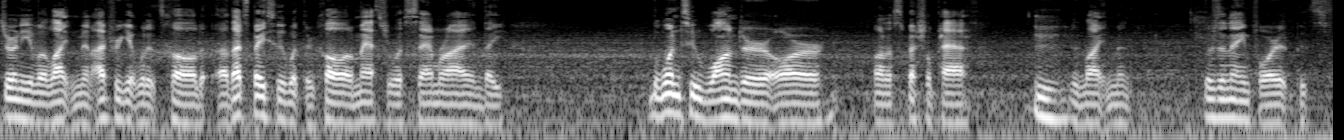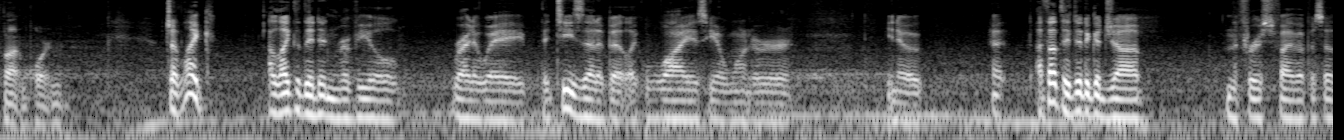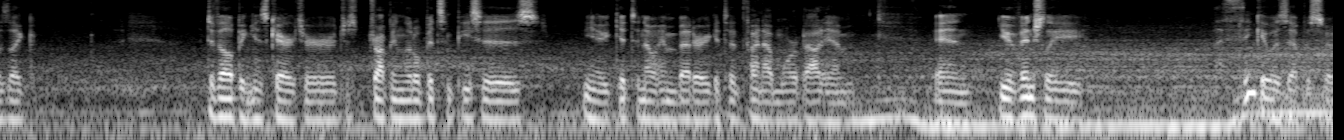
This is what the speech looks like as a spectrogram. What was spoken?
Journey of Enlightenment. I forget what it's called. Uh, that's basically what they're called, a masterless samurai, and they the ones who wander are on a special path, of enlightenment. There's a name for it. It's not important. which I like. I like that they didn't reveal right away. They teased that a bit, like why is he a wanderer? You know, I, I thought they did a good job in the first five episodes, like developing his character, just dropping little bits and pieces. You know, you get to know him better, you get to find out more about him, and you eventually. I think it was episode.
